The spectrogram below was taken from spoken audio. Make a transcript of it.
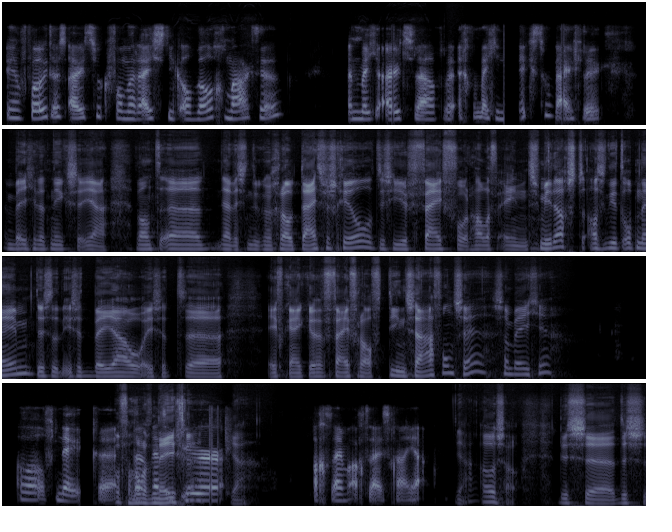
Ja, foto's uitzoeken van mijn reis die ik al wel gemaakt heb. En een beetje uitslapen. Echt een beetje niks doen eigenlijk. Een beetje dat niks, ja. Want uh, ja, er is natuurlijk een groot tijdsverschil. Het is hier vijf voor half één smiddags als ik dit opneem. Dus dan is het bij jou, is het, uh, even kijken, vijf voor half tien s'avonds, hè? Zo'n beetje. Half negen. Of half negen, uur ja. Acht zijn we achteruit gaan, ja. Ja, oh zo. Dus, uh, dus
